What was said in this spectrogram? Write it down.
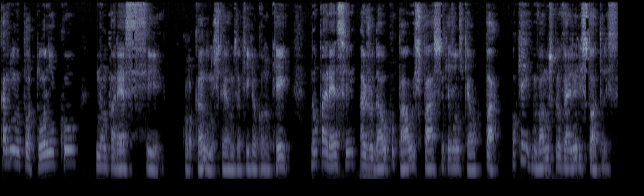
caminho platônico não parece colocando nos termos aqui que eu coloquei, não parece ajudar a ocupar o espaço que a gente quer ocupar. Ok, vamos para o velho Aristóteles.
